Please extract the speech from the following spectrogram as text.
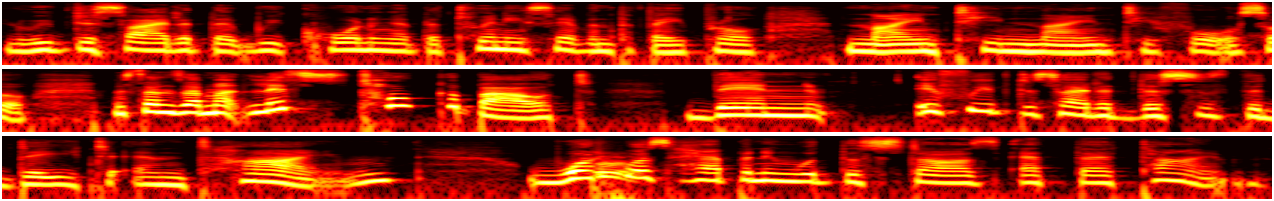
And we've decided that we're calling it the 27th of April, 1994. So, Mr. Nzama, let's talk about then if we've decided this is the date and time, what was happening with the stars at that time?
